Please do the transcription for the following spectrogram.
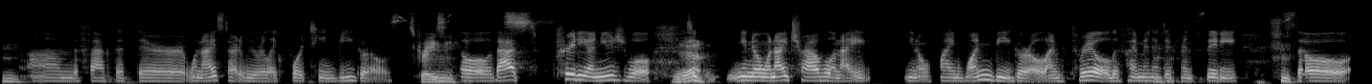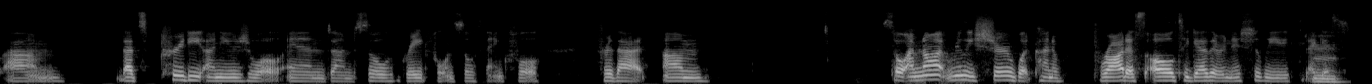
Hmm. Um, the fact that there, when I started, we were like 14 B girls. it's crazy So that's pretty unusual. Yeah. You know, when I travel and I, you know, find one B girl, I'm thrilled if I'm in a different city. so um, that's pretty unusual. And I'm so grateful and so thankful for that. Um, so I'm not really sure what kind of brought us all together initially. I Mm. guess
